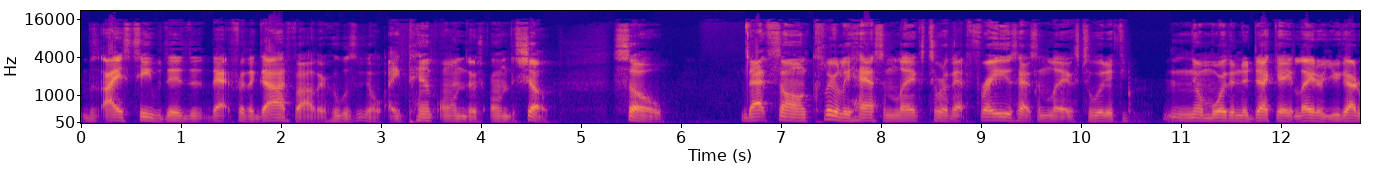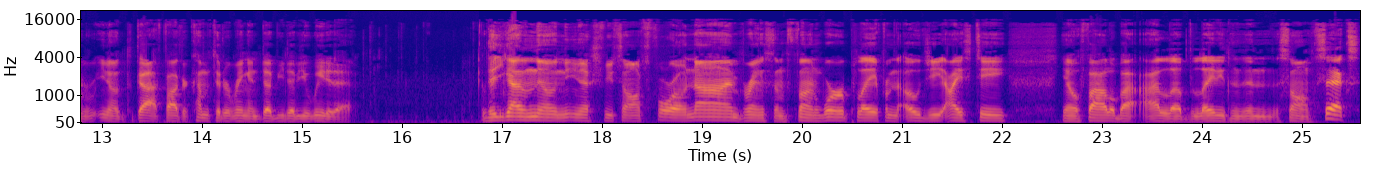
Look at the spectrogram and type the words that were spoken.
It was Ice T did that for The Godfather, who was, you know, a pimp on the on the show. So that song clearly has some legs to it. That phrase has some legs to it. If you, you know more than a decade later, you got you know the Godfather coming to the ring in WWE to that. Then you to know in the next few songs. 409 brings some fun wordplay from the OG Ice T, you know, followed by I Love the Ladies, and then the song Sex.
